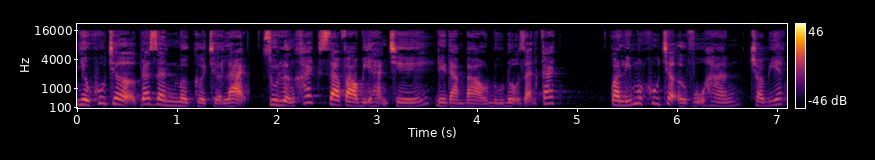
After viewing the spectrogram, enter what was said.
Nhiều khu chợ đã dần mở cửa trở lại, dù lượng khách ra vào bị hạn chế để đảm bảo đủ độ giãn cách. Quản lý một khu chợ ở Vũ Hán cho biết.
